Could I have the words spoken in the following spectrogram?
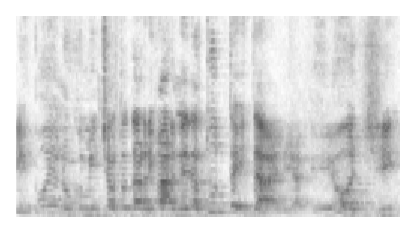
E poi hanno cominciato ad arrivarne da tutta Italia e oggi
